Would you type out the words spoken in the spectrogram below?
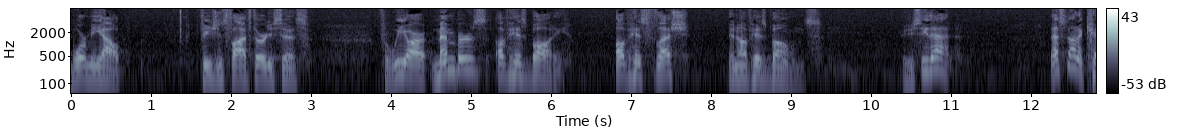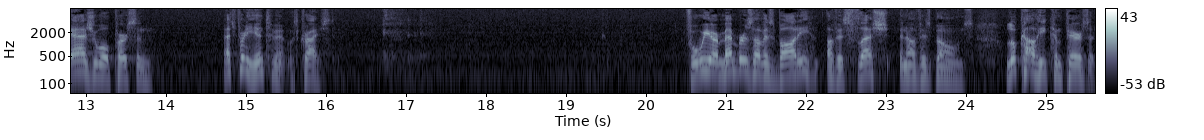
wore me out. Ephesians 5:30 says, "For we are members of his body, of his flesh, and of his bones." Do you see that? That's not a casual person. That's pretty intimate with Christ. For we are members of his body, of his flesh, and of his bones. Look how he compares it.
